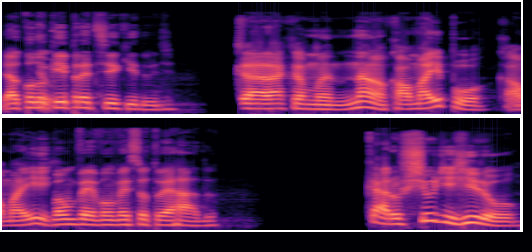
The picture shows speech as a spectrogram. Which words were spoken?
Já coloquei pra ti aqui, Dude. Caraca, mano. Não, calma aí, pô. Calma aí. Vamos ver, vamos ver se eu tô errado. Cara, o Shield Hero.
